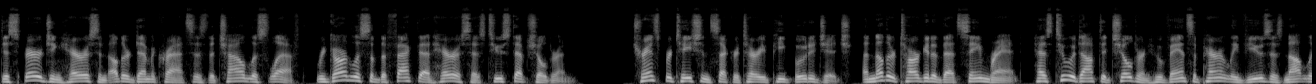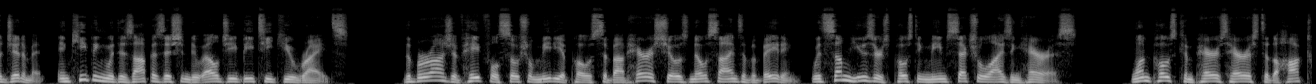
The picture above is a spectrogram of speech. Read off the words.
disparaging Harris and other Democrats as the childless left, regardless of the fact that Harris has two stepchildren. Transportation Secretary Pete Buttigieg, another target of that same rant, has two adopted children who Vance apparently views as not legitimate, in keeping with his opposition to LGBTQ rights. The barrage of hateful social media posts about Harris shows no signs of abating, with some users posting memes sexualizing Harris. One post compares Harris to the Hawk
